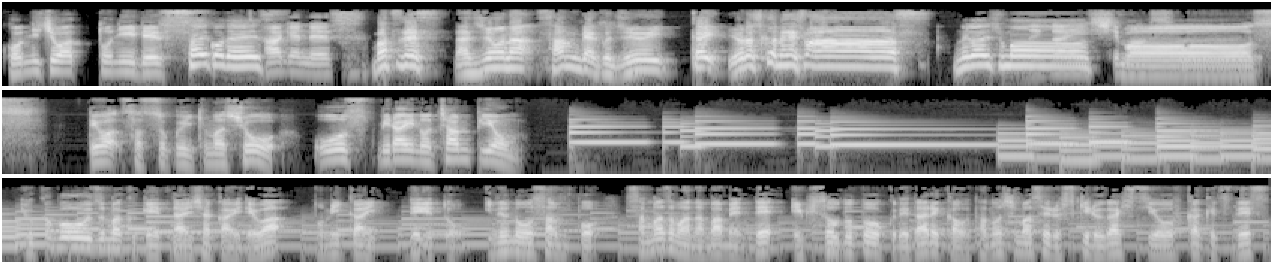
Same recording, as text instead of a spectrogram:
こんにちは、トニーです。最高です。ハーゲンです。バツです。ラジオナ311回、よろしくお願いします。お願いしおます。願いしま。ますす。では、早速行きましょう。オース未来のチャンピオン。欲望渦巻く現代社会では、飲み会、デート、犬のお散歩、様々な場面でエピソードトークで誰かを楽しませるスキルが必要不可欠です。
